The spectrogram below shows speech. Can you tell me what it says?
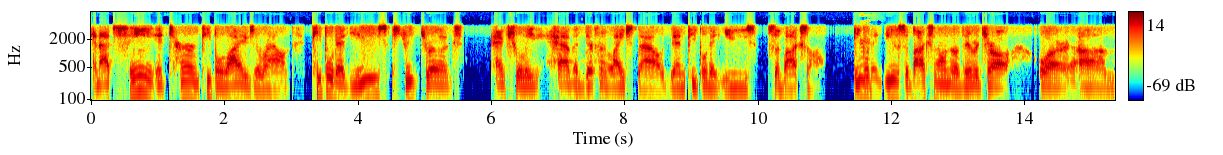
and I've seen it turn people's lives around. People that use street drugs actually have a different lifestyle than people that use Suboxone. People mm. that use Suboxone or Vivitrol or um,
